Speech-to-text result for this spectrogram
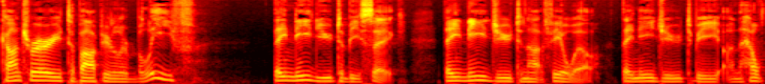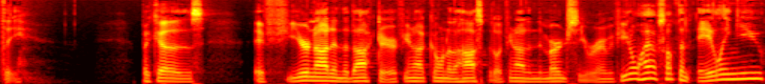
Contrary to popular belief, they need you to be sick. They need you to not feel well. they need you to be unhealthy because if you're not in the doctor, if you're not going to the hospital, if you're not in the emergency room, if you don't have something ailing you,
